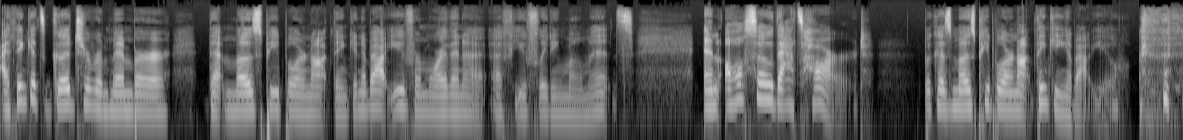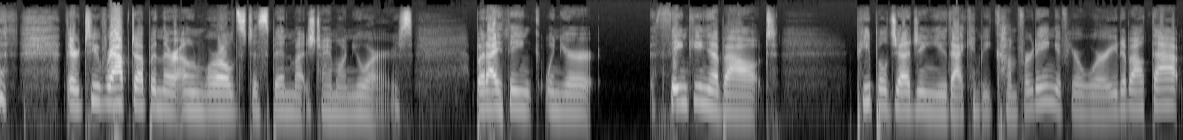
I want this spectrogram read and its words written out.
I think it's good to remember that most people are not thinking about you for more than a, a few fleeting moments. And also, that's hard because most people are not thinking about you. They're too wrapped up in their own worlds to spend much time on yours. But I think when you're thinking about people judging you, that can be comforting if you're worried about that.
